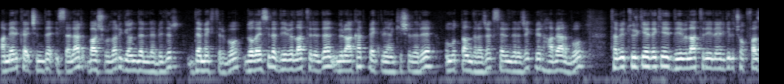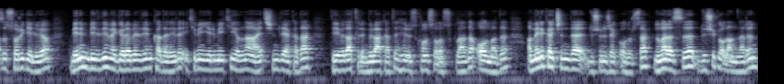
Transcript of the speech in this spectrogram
Amerika içinde iseler başvuruları gönderilebilir demektir bu. Dolayısıyla DV Lottery'de mülakat bekleyen kişileri umutlandıracak, sevindirecek bir haber bu. Tabii Türkiye'deki Lottery ile ilgili çok fazla soru geliyor. Benim bildiğim ve görebildiğim kadarıyla 2022 yılına ait şimdiye kadar Lottery mülakatı henüz konsolosluklarda olmadı. Amerika için de düşünecek olursak numarası düşük olanların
